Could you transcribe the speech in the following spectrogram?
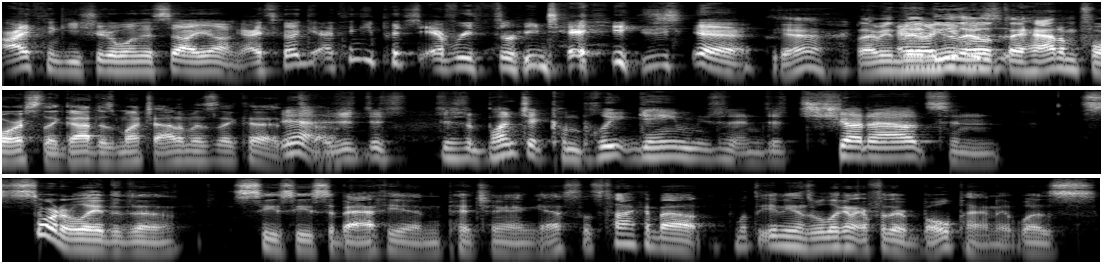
I think he should have won the Cy Young. I think. I think he pitched every three days. yeah, Yeah, I mean, And, they like, knew they, was- they had him for us. They got as much out of him as they could. yeah. so. Just, just just a bunch of complete games and just shutouts and sort of related to CC Sabathia and pitching, I guess. Let's talk about what the Indians were looking at for their bullpen. It was,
